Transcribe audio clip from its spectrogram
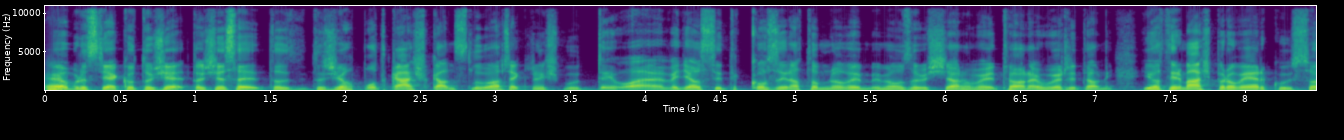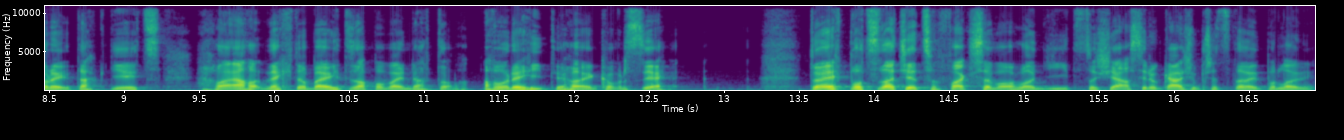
Jo, prostě jako to, že, to, že, se, to, to, že ho potkáš v kanclu a řekneš mu, ty vole, viděl jsi ty kozy na tom novém mimozemšťanovi, to je neuvěřitelný. Jo, ty máš prověrku, sorry, tak nic, hele, ale nech to být, zapomeň na to a odejít, jo, jako prostě to je v podstatě, co fakt se mohlo dít, což já si dokážu představit, podle mě.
